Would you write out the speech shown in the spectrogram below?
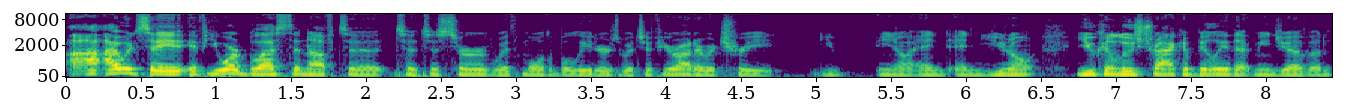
I I would say if you are blessed enough to, to to serve with multiple leaders, which if you're at a retreat, you you know, and and you don't, you can lose track of Billy. That means you have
